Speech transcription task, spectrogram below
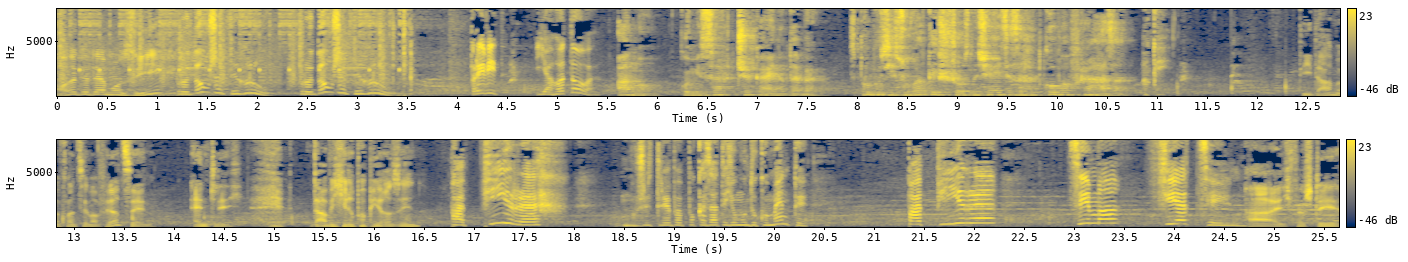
Folge der Musik. Продовжити гру. Продовжити гру. Привіт, я готова. Анно, комісар чекає на тебе. Спробуй з'ясувати, що означає ця загадкова фраза. Окей. Die Dame von Zimmer 14. Endlich. Darf ich Ihre Papiere sehen? Папіре. Може, треба показати йому документи? Папіре Zimmer 14. Ah, ich verstehe.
